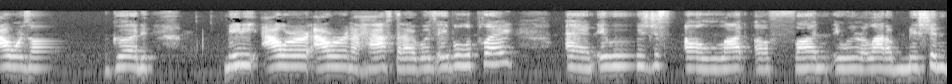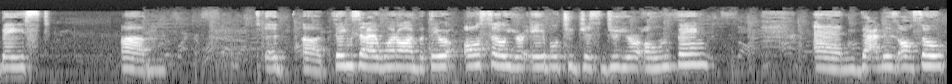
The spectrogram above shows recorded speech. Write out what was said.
hours on good, maybe hour, hour and a half that I was able to play. and it was just a lot of fun. It was a lot of mission based um, uh, things that I went on, but they were also you're able to just do your own thing, and that is also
